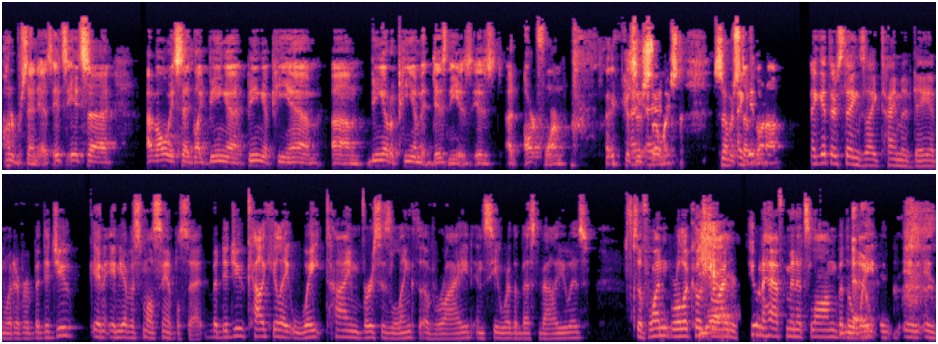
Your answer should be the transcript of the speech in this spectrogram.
100% is. It's it's uh, I've always said like being a being a PM, um, being able to PM at Disney is is an art form because there's so I, much so much stuff get, going on. I get there's things like time of day and whatever, but did you and, and you have a small sample set, but did you calculate wait time versus length of ride and see where the best value is? So if one roller coaster Yeah. ride is two and a half minutes long, but the No. wait is, is, is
